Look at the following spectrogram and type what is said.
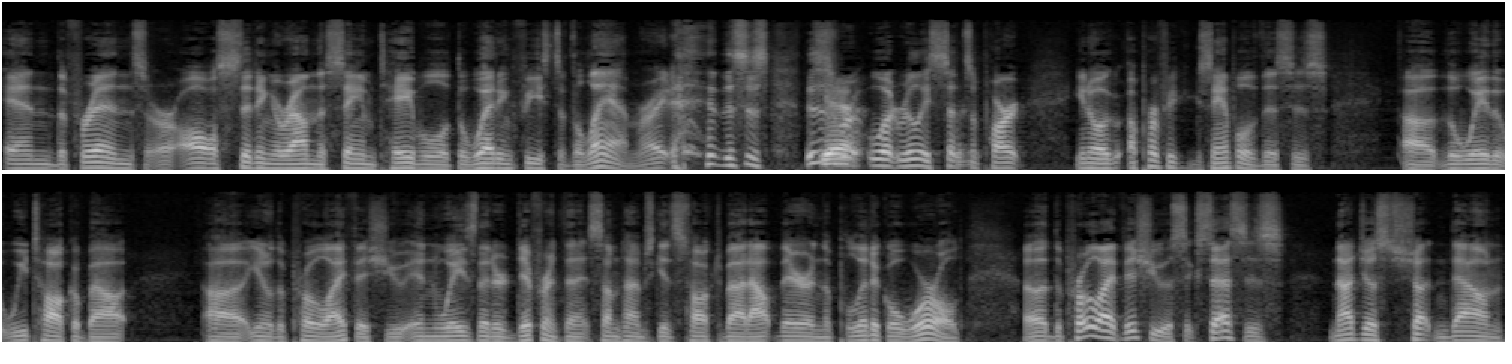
and the friends are all sitting around the same table at the wedding feast of the Lamb. Right? this is this Yeah. is what really sets apart. You know, a, a perfect example of this is uh, the way that we talk about uh, you know the pro life issue in ways that are different than it sometimes gets talked about out there in the political world. Uh, the pro life issue, a success is not just shutting down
